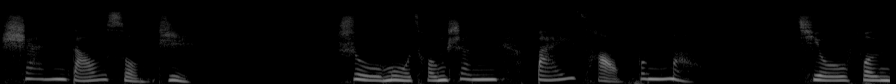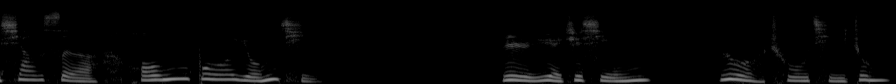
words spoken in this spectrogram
山岛竦峙。树木丛生，百草丰茂。秋风萧瑟。洪波涌起，日月之行，若出其中；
